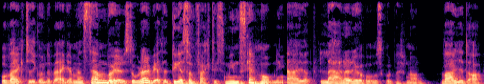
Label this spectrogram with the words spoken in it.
och verktyg under vägen. Men sen börjar det stora arbetet. Det som faktiskt minskar mobbning är ju att lärare och skolpersonal varje dag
